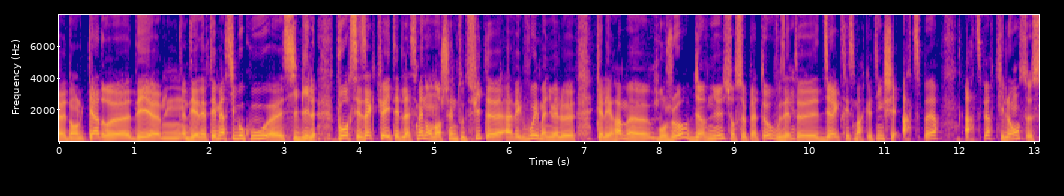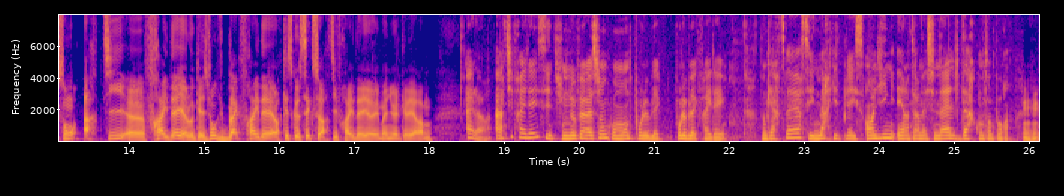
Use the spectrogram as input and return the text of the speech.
euh, dans le cadre euh, des, euh, des NFT. Merci beaucoup, Sybille, pour ces actualités de la semaine. On enchaîne tout de suite avec vous, Emmanuel Caléram. Bonjour. bienvenue sur ce plateau. Vous êtes directrice marketing chez Artsper. Artsper qui lance son Arty Friday à l'occasion du Black Friday. Alors qu'est-ce que c'est que ce Arty Friday, Emmanuel Caléram alors, Arty Friday, c'est une opération qu'on monte pour le Black, pour le Black Friday. Donc Artsper, c'est une marketplace en ligne et internationale d'art contemporain. Mhm.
